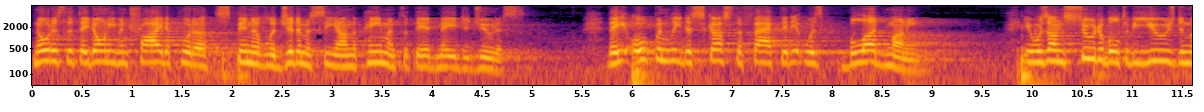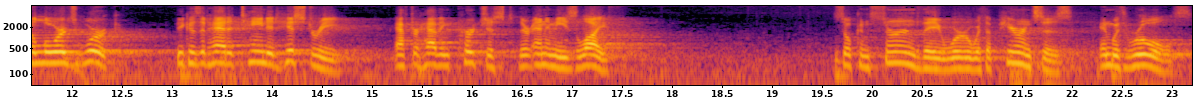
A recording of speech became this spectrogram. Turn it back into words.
Notice that they don't even try to put a spin of legitimacy on the payment that they had made to Judas. They openly discuss the fact that it was blood money. It was unsuitable to be used in the Lord's work because it had a tainted history after having purchased their enemy's life. So concerned they were with appearances and with rules.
